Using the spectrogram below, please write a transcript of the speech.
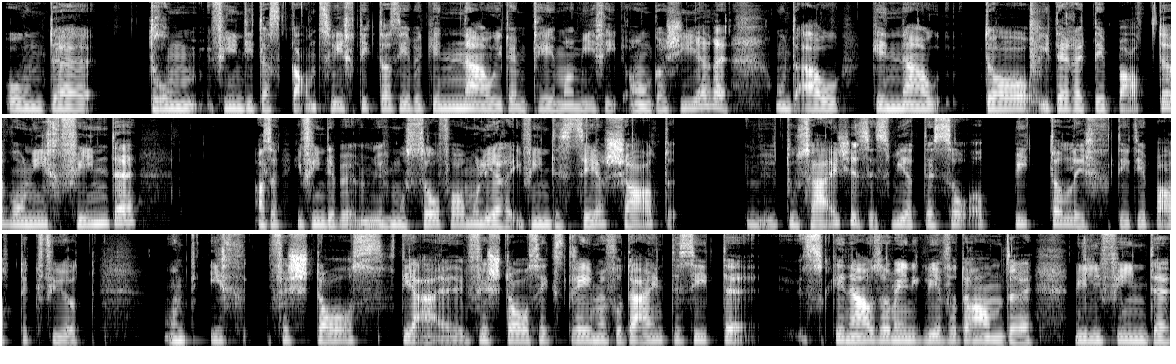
Und äh, darum finde ich das ganz wichtig, dass ich eben genau in dem Thema mich engagiere und auch genau da in dieser Debatte, wo ich finde, also ich finde, ich muss so formulieren, ich finde es sehr schade, du sagst es, es wird so bitterlich die Debatte geführt. Und ich verstehe das Extreme von der einen Seite genauso wenig wie von der anderen. Weil ich finde,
